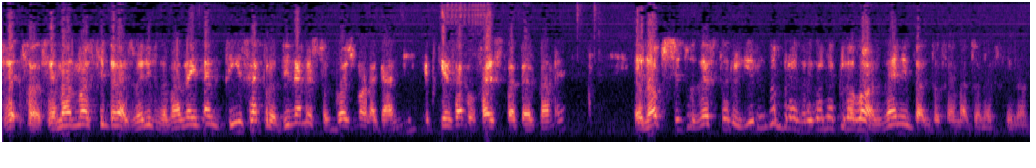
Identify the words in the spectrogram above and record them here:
θε- το θέμα μας την περασμένη εβδομάδα ήταν τι θα προτείναμε στον κόσμο να κάνει και ποιες αποφάσεις θα παίρναμε εν ώψη του δεύτερου γύρου των προεδρικών εκλογών. Δεν ήταν το θέμα των ευθυνών.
